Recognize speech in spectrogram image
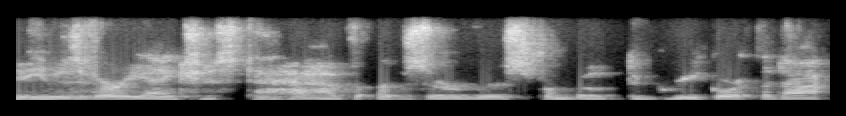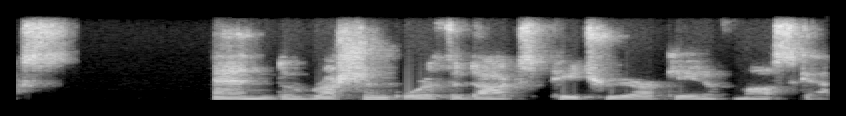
He was very anxious to have observers from both the Greek Orthodox and the Russian Orthodox Patriarchate of Moscow.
